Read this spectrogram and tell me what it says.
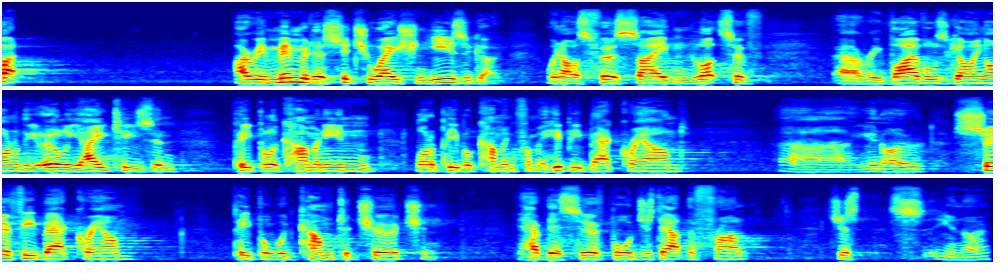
But I remembered a situation years ago when I was first saved and lots of uh, revivals going on in the early 80s and people are coming in, a lot of people coming from a hippie background, uh, you know, surfy background. People would come to church and have their surfboard just out the front, just, you know,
